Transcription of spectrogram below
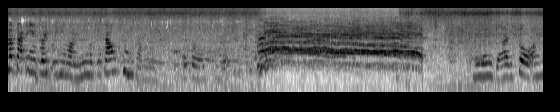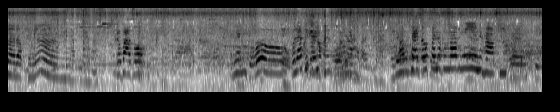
Vlog natin yung birthday ni Marnie. Magsa-sound zoom kami. Ito. Ayan guys. So, ang harap niyan. Kabado. Ayan go. Wala si birthday ko. Ang shout out pala kay Marnie. Happy birthday.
